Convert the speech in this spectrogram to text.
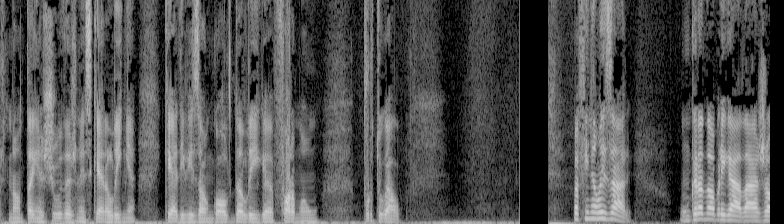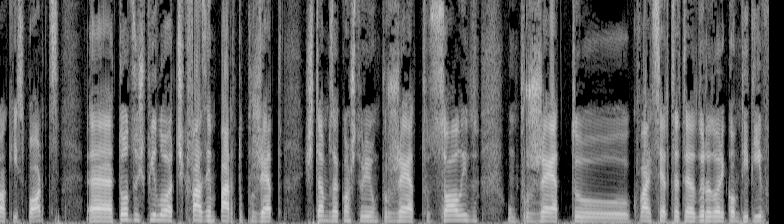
que não tem ajudas nem sequer a linha, que é a divisão Gold da Liga Fórmula 1 Portugal. Para finalizar, um grande obrigado à Jockey Sports, a todos os pilotos que fazem parte do projeto. Estamos a construir um projeto sólido, um projeto que vai ser duradouro e competitivo.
